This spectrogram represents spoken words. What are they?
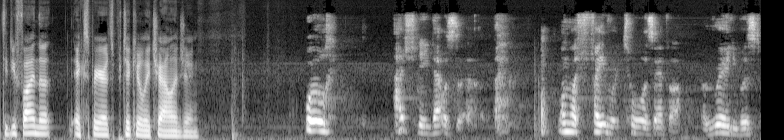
Did you find the experience particularly challenging? Well, actually, that was uh, one of my favourite tours ever. It really was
